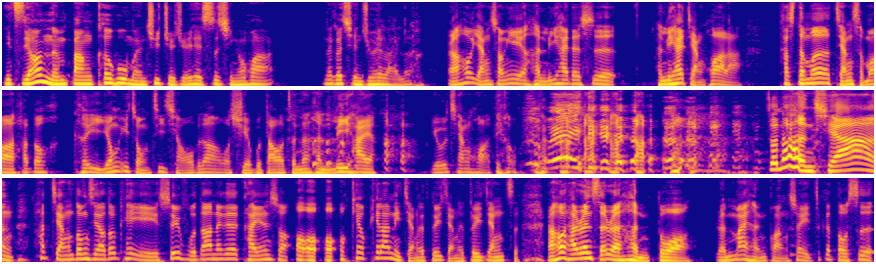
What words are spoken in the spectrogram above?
你只要能帮客户们去解决一些事情的话，那个钱就会来了。然后杨双叶很厉害的是，很厉害讲话啦。Customer 讲什么，他都可以用一种技巧，我不知道，我学不到，真的很厉害啊！油腔滑调，真的很强。他讲东西啊，都可以说服到那个客人说：“哦哦哦，OK OK，那你讲的对，讲的对，这样子。”然后他认识的人很多，人脉很广，所以这个都是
